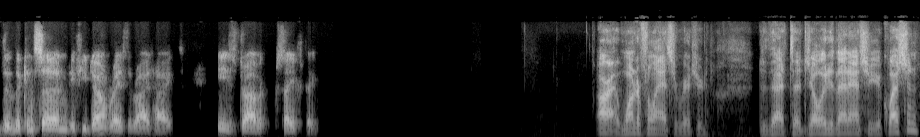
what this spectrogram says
the, the concern if you don't raise the ride height is driver safety. All right, wonderful answer, Richard. Did that, uh, Joey? Did that answer your question?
